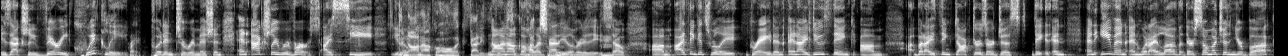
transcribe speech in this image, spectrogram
is actually very quickly right. put into remission and actually reversed. I see, mm. you the know, non-alcoholic fatty liver non-alcoholic fatty liver disease. Mm-hmm. So um, I think it's really great, and and I do think, um, but I think doctors are just they and and even and what I love, there's so much in your book.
